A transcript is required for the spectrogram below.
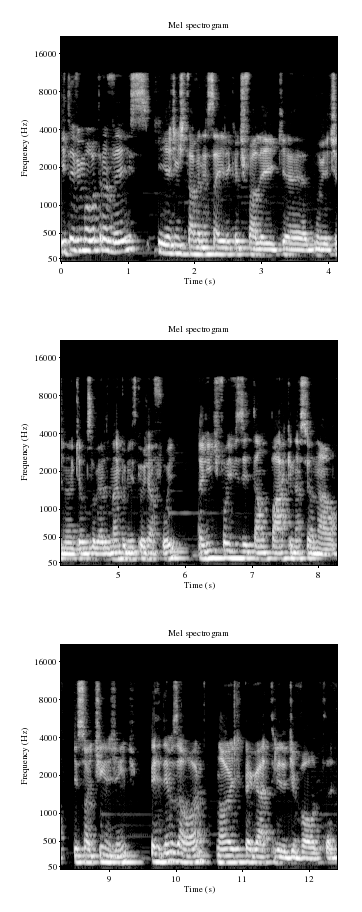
E teve uma outra vez que a gente estava nessa ilha que eu te falei, que é no Vietnã, que é um dos lugares mais bonitos que eu já fui. A gente foi visitar um parque nacional que só tinha gente. Perdemos a hora. Na hora de pegar a trilha de volta,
